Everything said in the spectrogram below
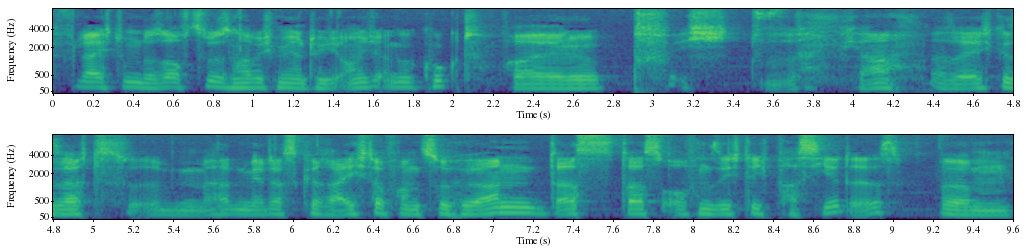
vielleicht um das aufzulösen, habe ich mir natürlich auch nicht angeguckt, weil pff, ich, ja, also ehrlich gesagt, äh, hat mir das gereicht davon zu hören, dass das offensichtlich passiert ist. Ähm,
